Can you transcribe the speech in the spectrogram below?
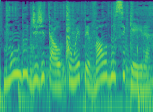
Mundo Digital com Etevaldo Siqueira.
